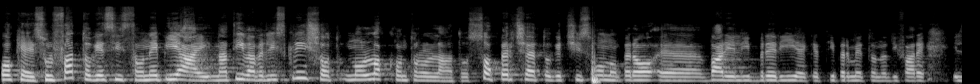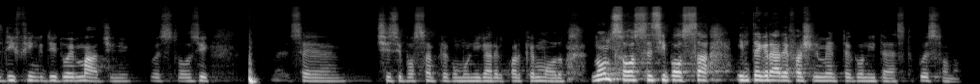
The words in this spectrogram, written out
Ok, sul fatto che esista un'API nativa per gli screenshot non l'ho controllato. So per certo che ci sono però eh, varie librerie che ti permettono di fare il diffing di due immagini. Questo sì, se ci si può sempre comunicare in qualche modo. Non so se si possa integrare facilmente con i test, questo no.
